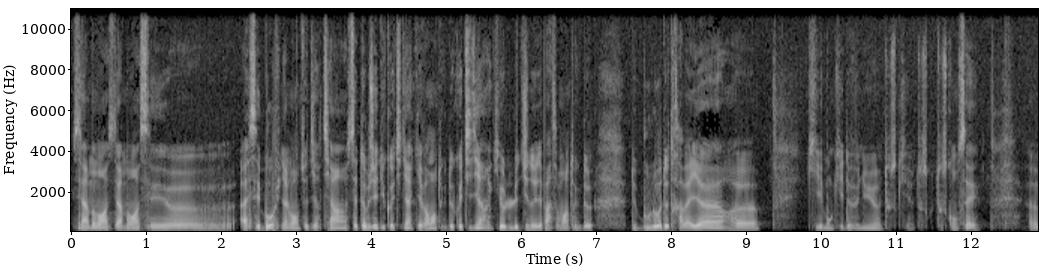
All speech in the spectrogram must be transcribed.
c'est un moment, c'était un moment assez, euh, assez beau finalement de se dire tiens cet objet du quotidien qui est vraiment un truc de quotidien, qui le jean au départ c'est vraiment un truc de, de boulot, de travailleur, qui est bon, qui est devenu tout ce qui, tout ce, tout ce qu'on sait. Euh,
